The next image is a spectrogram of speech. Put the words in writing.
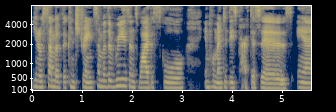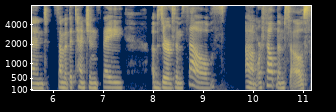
you know, some of the constraints, some of the reasons why the school implemented these practices and some of the tensions they observed themselves um, or felt themselves.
